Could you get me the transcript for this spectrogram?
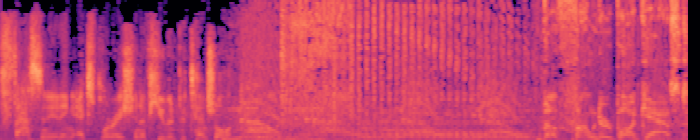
fascinating exploration of human potential. Now. The Foundr Podcast.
